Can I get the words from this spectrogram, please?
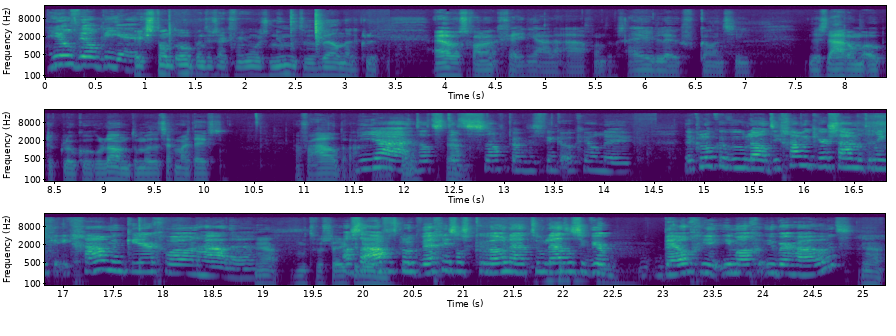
Heel veel bier. ik stond op en toen zei ik van jongens, nu moeten we wel naar de club. En dat was gewoon een geniale avond, het was een hele leuke vakantie. Dus daarom ook de klokken roulant, omdat het zeg maar, het heeft een verhaaldag. Ja, weet je. dat, Ja. dat snap ik ook. Dat vind ik ook heel leuk. De klokken Roulant, die gaan we een keer samen drinken. Ik ga hem een keer gewoon halen. Ja, moeten we zeker Als de doen. avondklok weg is, als corona toelaat, als ik weer België in mag überhaupt, Ja,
